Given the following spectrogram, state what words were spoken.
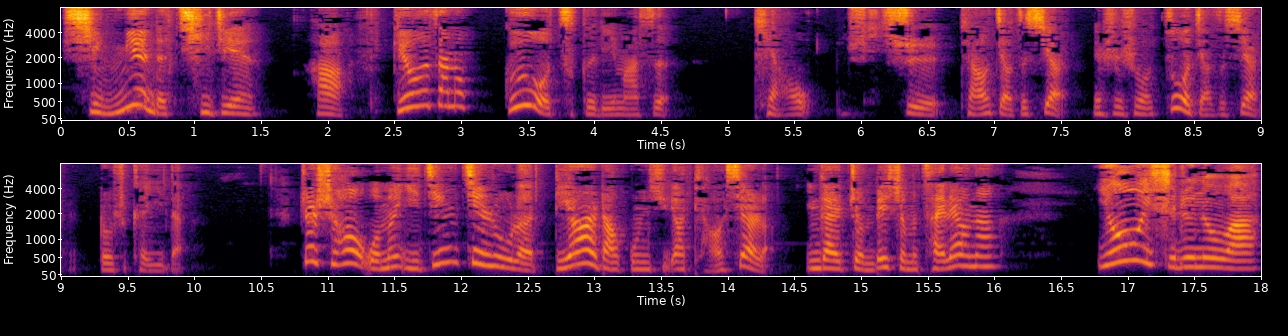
醒面的期间，哈，餃子の餡を作ります。调是调饺子馅儿，也是说做饺子馅儿都是可以的。这时候我们已经进入了第二道工序，要调馅儿了。应该准备什么材料呢？用意するのは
